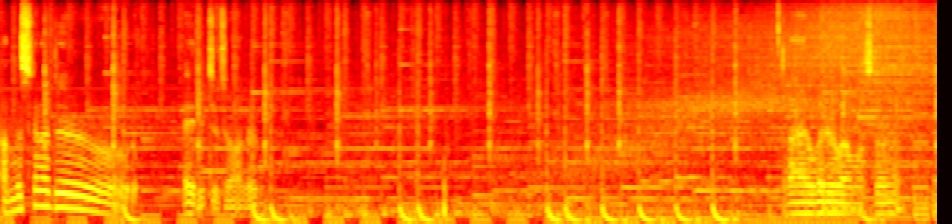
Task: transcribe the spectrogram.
I'm just gonna do 82 200. I literally almost died.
